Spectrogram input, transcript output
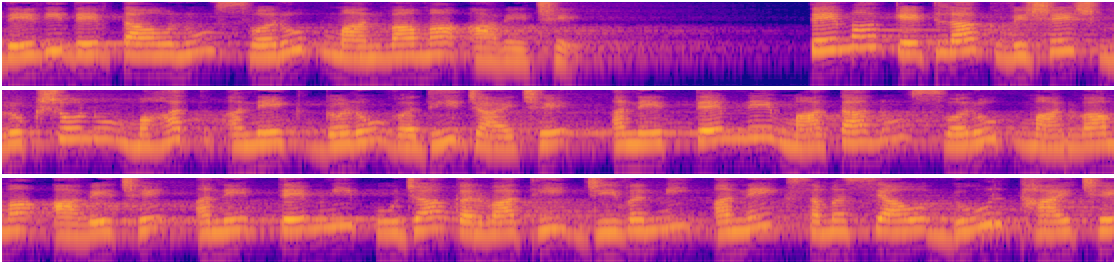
દેવી દેવતાઓનું સ્વરૂપ માનવામાં આવે છે. તેમાં કેટલાક વિશેષ વૃક્ષોનું મહત્વ અનેક ગણો વધી જાય છે અને તેમને માતાનું સ્વરૂપ માનવામાં આવે છે અને તેમની પૂજા કરવાથી જીવનની અનેક સમસ્યાઓ દૂર થાય છે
